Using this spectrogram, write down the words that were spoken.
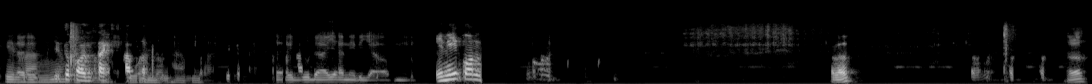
hilangnya itu konteks apa? tuan dan hamba. Dari budaya nih dijawab nih. Ini kon Halo? Halo?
